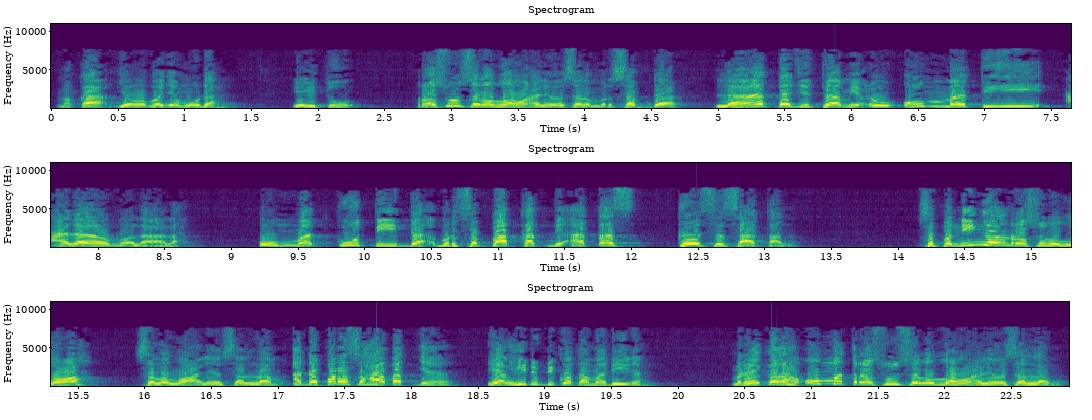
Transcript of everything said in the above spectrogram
Maka jawabannya mudah, yaitu Rasul sallallahu alaihi wasallam bersabda, La tajtami'u ummati ala dhalalah. Umatku tidak bersepakat di atas kesesatan. Sepeninggal Rasulullah Sallallahu Alaihi Wasallam ada para sahabatnya yang hidup di kota Madinah. Mereka lah umat Rasul Sallallahu Alaihi Wasallam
